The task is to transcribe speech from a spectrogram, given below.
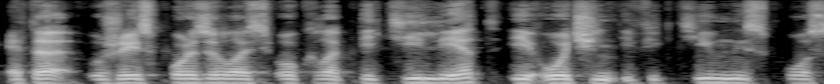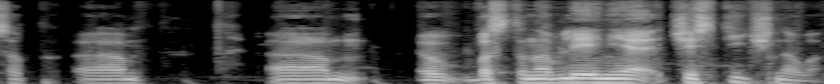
Это уже использовалось около пяти лет и очень эффективный способ восстановления частичного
